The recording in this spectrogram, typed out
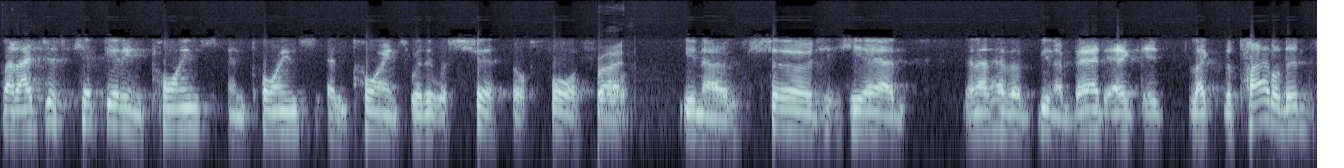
But I just kept getting points and points and points, whether it was fifth or fourth Right. or, you know, third here. And then I'd have a, you know, bad, it, like the title didn't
